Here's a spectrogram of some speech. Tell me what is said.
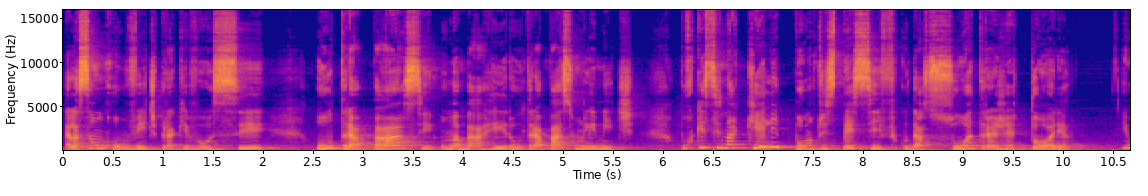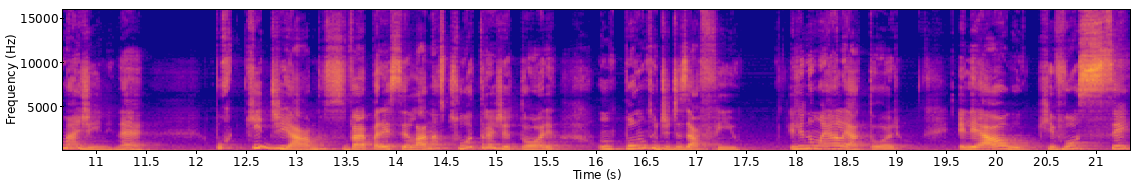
Elas são um convite para que você ultrapasse uma barreira, ultrapasse um limite. Porque se naquele ponto específico da sua trajetória, imagine, né? Por que diabos vai aparecer lá na sua trajetória um ponto de desafio? Ele não é aleatório. Ele é algo que você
